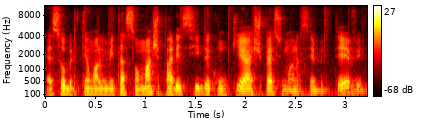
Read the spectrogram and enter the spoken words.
é sobre ter uma alimentação mais parecida com o que a espécie humana sempre teve.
